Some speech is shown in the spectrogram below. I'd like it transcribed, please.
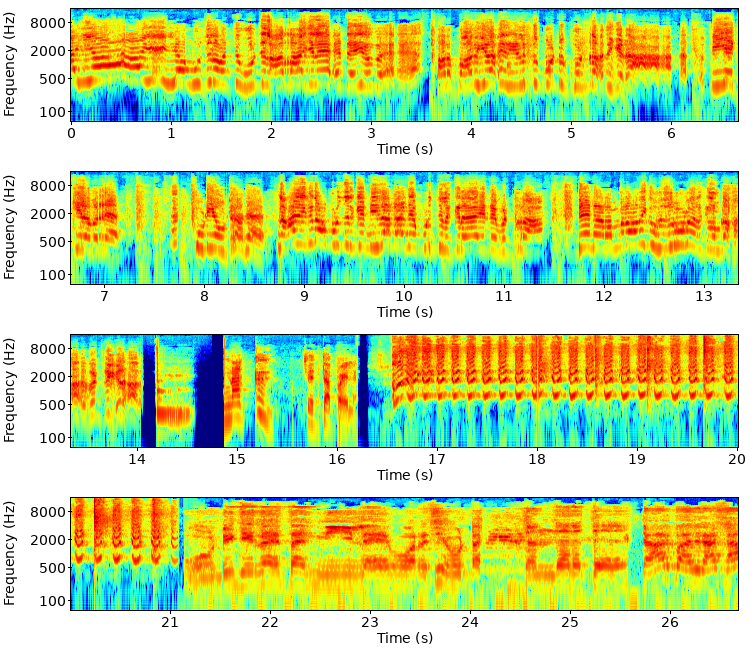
ஐயோ ஐயோ உசுர வச்சு ஊஞ்சல் ஆடுறாங்களே தெய்வமே அட பாவிகளா இழுத்து போட்டு கொண்டாதீங்கடா நீயே கீழே வர்ற? முடிய விட்டுறாத. நான் எங்கடா புடிச்சிருக்கேன்? நீ தான் புடிச்சிருக்கிற? என்னை விட்டுறா. டேய் நான் ரொம்ப நாளைக்கு உசுரோட இருக்கணும்டா. விட்டுக்கடா. நக்கு. செத்த பையல. ஓடுகிற தண்ணியில உரைச்சி விட்ட சந்தனத்தை. யார் பாது ராசா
